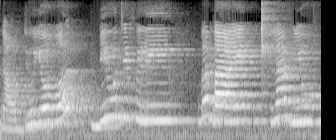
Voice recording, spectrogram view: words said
Now do your work beautifully. Bye bye. Love you.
